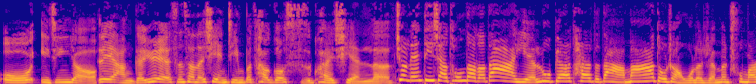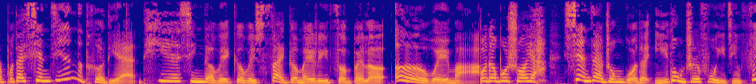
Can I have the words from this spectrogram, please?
我已经有两个月身上的现金不超过十块钱了。就连地下通道的大爷、路边摊的大妈都掌握了人们出门不带现金的特点，贴心的为各位帅哥美女准备了二维码。不得不说呀，现在中国的移动支付已经非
